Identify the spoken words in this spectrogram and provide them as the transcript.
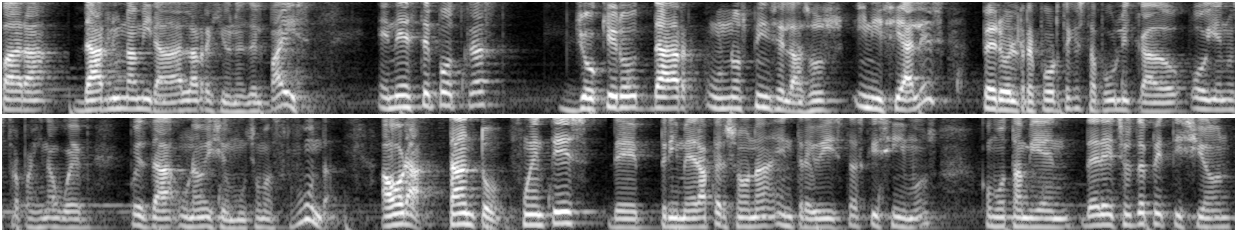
para darle una mirada a las regiones del país. En este podcast yo quiero dar unos pincelazos iniciales, pero el reporte que está publicado hoy en nuestra página web pues da una visión mucho más profunda. Ahora, tanto fuentes de primera persona, entrevistas que hicimos, como también derechos de petición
